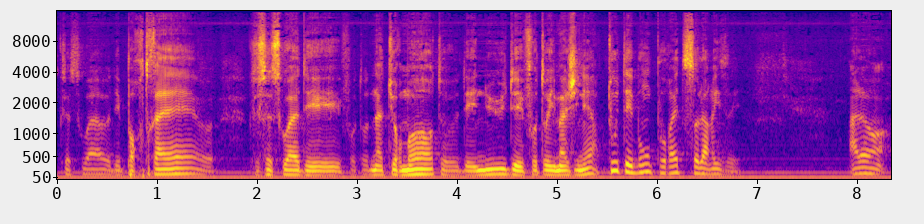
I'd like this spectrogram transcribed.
Que ce soit euh, des portraits, que ce soit des photos de nature morte, des nus, des photos imaginaires, tout est bon pour être solarisé. Alors,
